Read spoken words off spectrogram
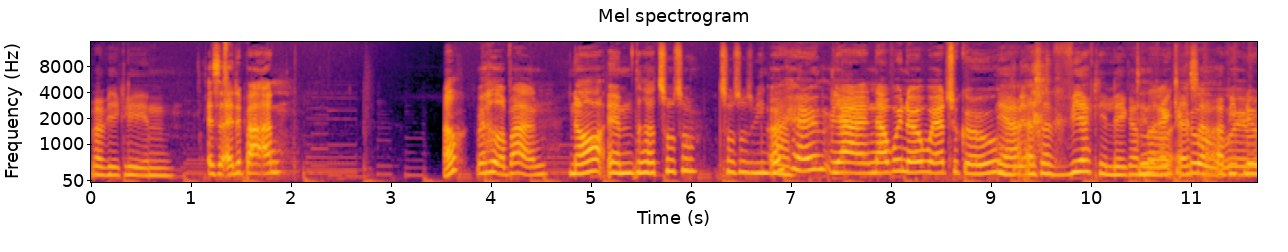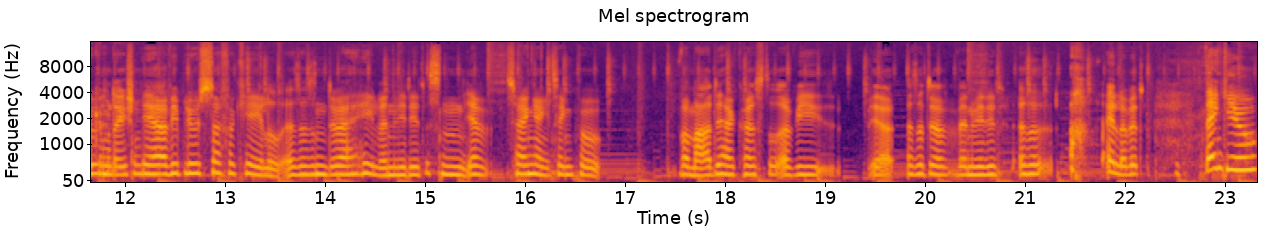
var virkelig en... Altså, er det barn? Hvad? Hvad hedder barn? Nå, øhm, det hedder Toto. Totos vinbar. Okay, ja, yeah, now we know where to go. Ja, altså virkelig lækker det er en mad. rigtig altså, god og vi øh, blev, recommendation. Ja, og vi blev så forkælet. Altså, sådan, det var helt vanvittigt. Sådan, jeg tør ikke engang tænke på, hvor meget det har kostet, og vi... Ja, altså, det var vanvittigt. Altså, oh, I love it. Thank you.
